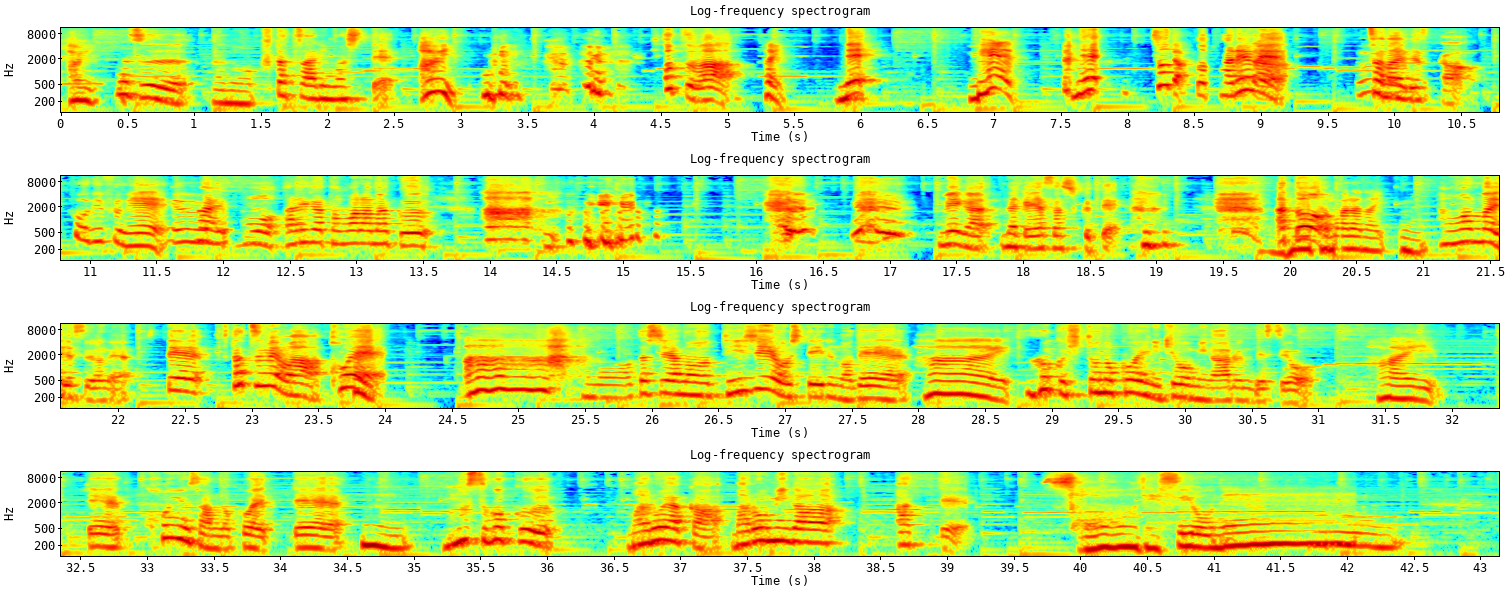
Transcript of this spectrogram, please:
はい。まず、あの、二つありまして、はい。一つは、はい。目。ね。ね。ちょっと垂れ目じゃないす。ですか。そうですね。うんはい。もう、あれが止まらなく、はあ 目がなんか優しくて。あとねたまらない。うん。たまんないですよね。で、二つ目は声。ああの、私、あの、DJ をしているので、あ。はい。すごく人の声に興味があるんですよ。はい。で、コンユさんの声って、うん。ものすごくまろやか、まろみがあって、そうですよね。うん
